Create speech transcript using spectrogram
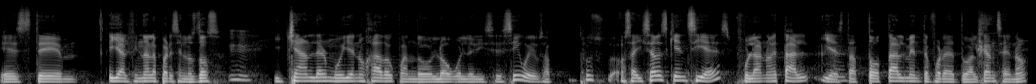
Este, y al final aparecen los dos. Y Chandler muy enojado cuando Lowell le dice, sí, güey, o sea, pues, o sea, ¿y sabes quién sí es? Fulano de tal, y está totalmente fuera de tu alcance, ¿no?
